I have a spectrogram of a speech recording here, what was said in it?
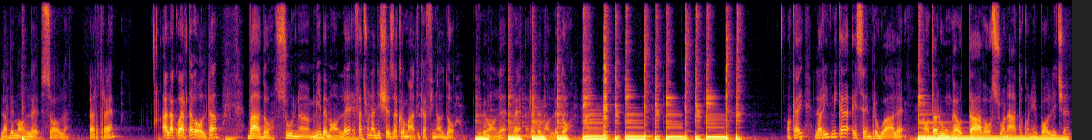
La bemolle, Sol, per tre. Alla quarta volta vado sul Mi bemolle e faccio una discesa cromatica fino al Do. Mi bemolle, Re, Re bemolle, Do. Ok? La ritmica è sempre uguale. Nota lunga, ottavo, suonato con il pollice,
